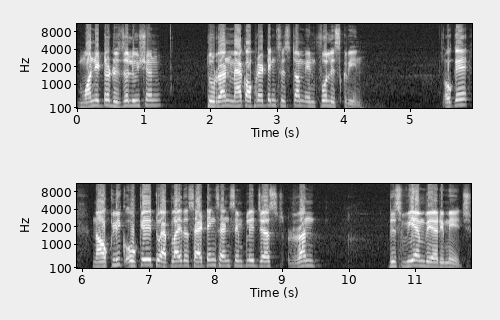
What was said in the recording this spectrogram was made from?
monitor resolution to run Mac operating system in full screen. Okay? Now click ok to apply the settings and simply just run this VMware image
